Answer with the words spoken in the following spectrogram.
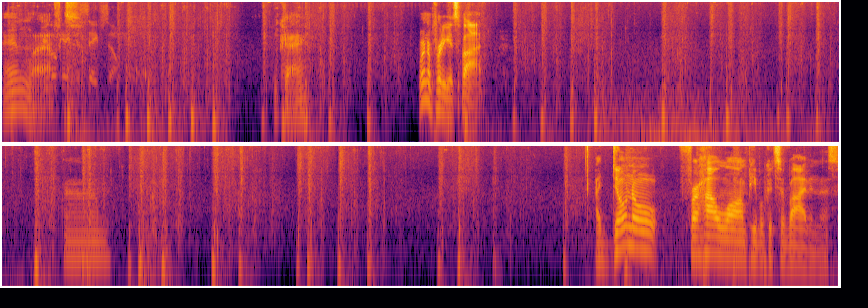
10 left. Okay. We're in a pretty good spot. I don't know for how long people could survive in this.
